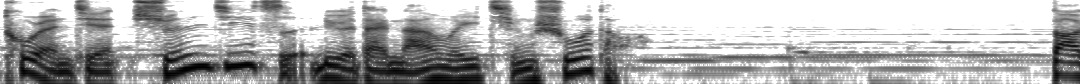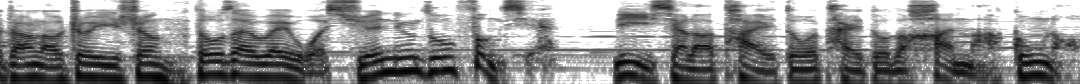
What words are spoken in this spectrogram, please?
突然间，玄机子略带难为情说道：“大长老这一生都在为我玄灵宗奉献，立下了太多太多的汗马功劳。”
